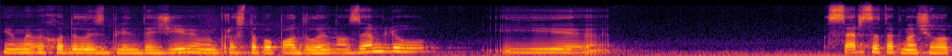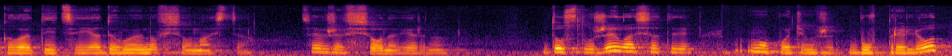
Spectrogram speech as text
І ми виходили з бліндажів, і ми просто попадали на землю, і серце так почало колотитися. Я думаю, ну все, Настя, це вже все, мабуть. Дослужилася ти. Ну, потім вже був прильот,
